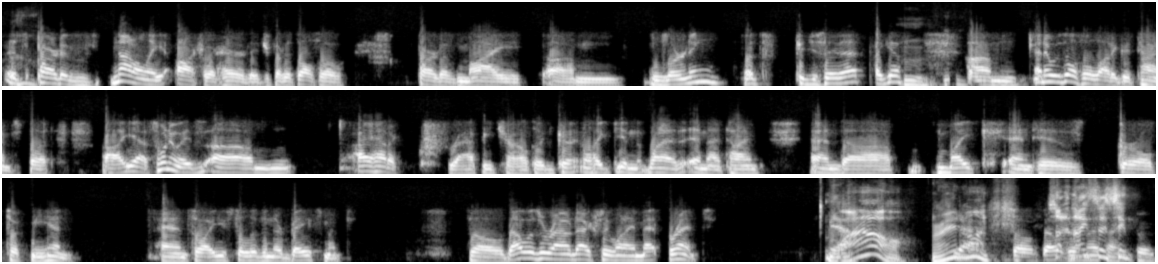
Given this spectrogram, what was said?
it's part of not only Oshawa heritage, but it's also part of my um, learning. Let's could you say that? I guess. Um, and it was also a lot of good times. But uh, yeah. So, anyways, um, I had a crappy childhood, like in when I, in that time, and uh, Mike and his girl took me in, and so I used to live in their basement. So that was around actually when I met Brent. Yeah. Wow! Right Yeah, on. so So, that was like I said, the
